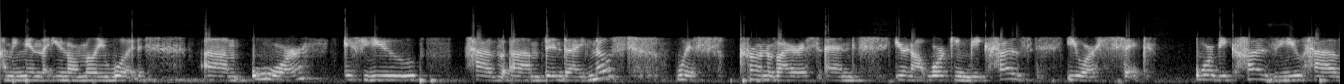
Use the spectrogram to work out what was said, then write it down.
coming in that you normally would. Um, or if you have um, been diagnosed with coronavirus and you're not working because you are sick or because you have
